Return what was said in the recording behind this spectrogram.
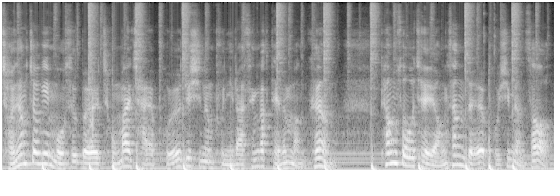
전형적인 모습을 정말 잘 보여주시는 분이라 생각되는 만큼 평소 제 영상들 보시면서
